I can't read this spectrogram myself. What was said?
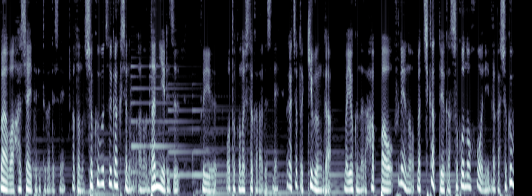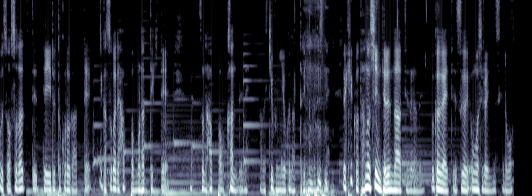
わーわーはしゃいだりとかですね。あとあの植物学者のあのダニエルズという男の人からですね、なんかちょっと気分がまあ良くなる葉っぱを船の、まあ、地下というか底の方になんか植物を育てているところがあって、なんかそこで葉っぱもらってきて、その葉っぱを噛んでね、あの気分良くなったりとかですね。で結構楽しんでるなっていうのがね、伺えてすごい面白いんですけども。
